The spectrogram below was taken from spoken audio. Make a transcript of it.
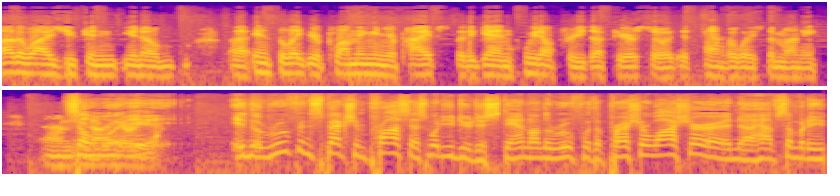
Otherwise, you can, you know, uh, insulate your plumbing and your pipes. But again, we don't freeze up here, so it's kind of a waste of money um, So in our area. in the roof inspection process, what do you do? Just stand on the roof with a pressure washer and uh, have somebody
